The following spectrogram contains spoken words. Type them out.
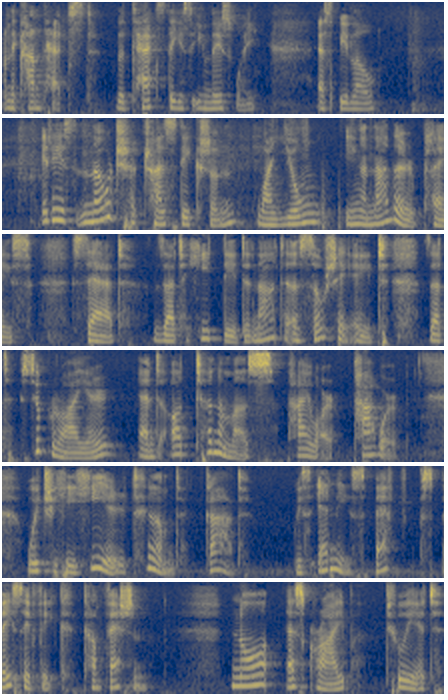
and the context. The text is in this way, as below. It is no contradiction when Jung, in another place, said that he did not associate that superior and autonomous power, power which he here termed God, with any spe- specific confession, nor ascribe to it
